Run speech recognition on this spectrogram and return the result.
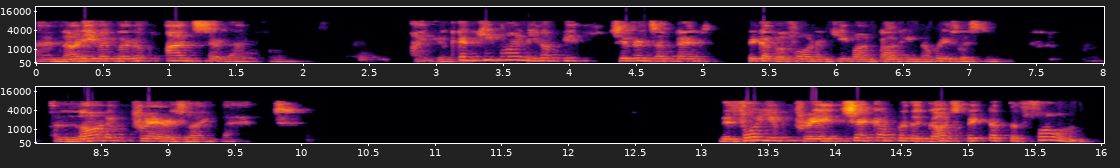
I'm not even going to answer that phone. Ah, you can keep on, you know, children sometimes pick up a phone and keep on talking. Nobody's listening. A lot of prayers like that. Before you pray, check up whether God's picked up the phone.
